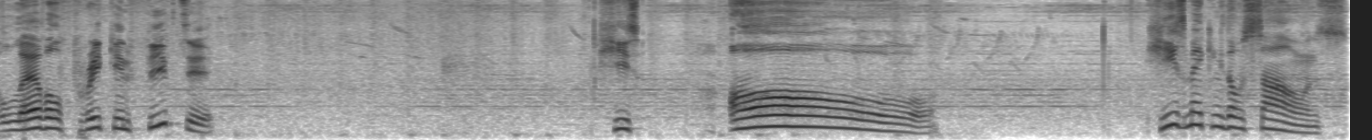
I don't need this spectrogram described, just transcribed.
Level freaking 50! He's... Oh! He's making those sounds.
